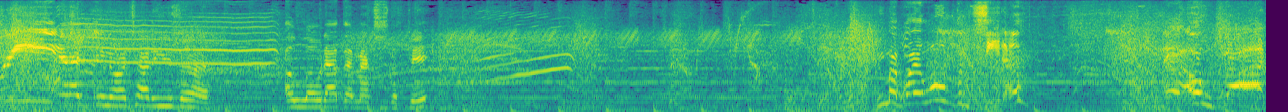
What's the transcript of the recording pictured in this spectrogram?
Three! And I, you know, I try to use a, a loadout that matches the fit. Leave my boy alone, Vegeta! Oh, God!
